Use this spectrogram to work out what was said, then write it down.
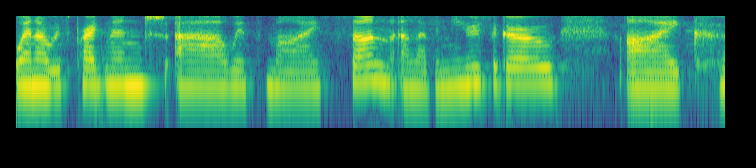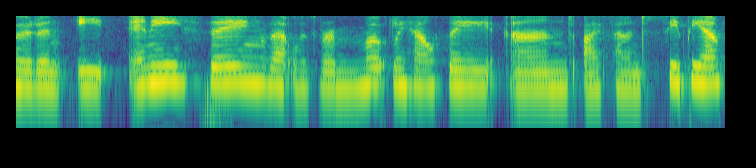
when I was pregnant uh, with my son 11 years ago. I couldn't eat anything that was remotely healthy, and I found sepia,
